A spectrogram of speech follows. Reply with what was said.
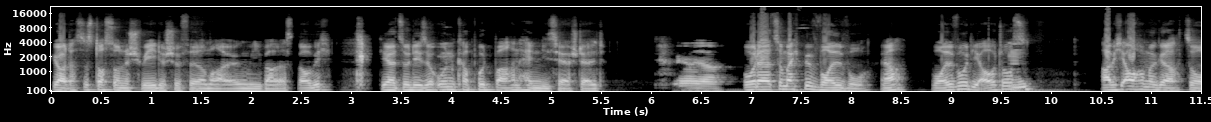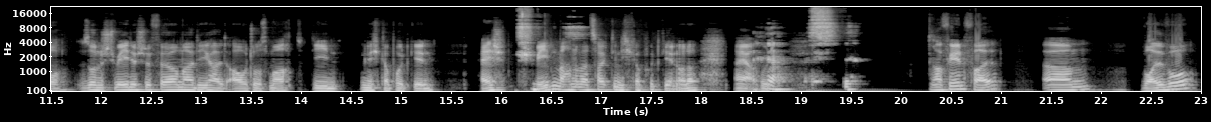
ja, das ist doch so eine schwedische Firma irgendwie, war das, glaube ich, die halt so diese unkaputtbaren Handys herstellt. Ja, ja. Oder zum Beispiel Volvo, ja. Volvo, die Autos, Mhm. habe ich auch immer gedacht, so, so eine schwedische Firma, die halt Autos macht, die nicht kaputt gehen. Hey, Sch- Schweden machen immer Zeug, die nicht kaputt gehen, oder? Naja, gut. Auf jeden Fall, ähm, Volvo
